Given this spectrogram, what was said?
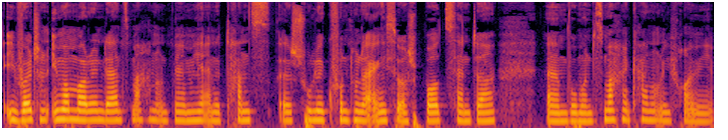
ich wollte schon immer Modern Dance machen und wir haben hier eine Tanzschule gefunden oder eigentlich so ein Sportcenter, ähm, wo man das machen kann und ich freue mich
